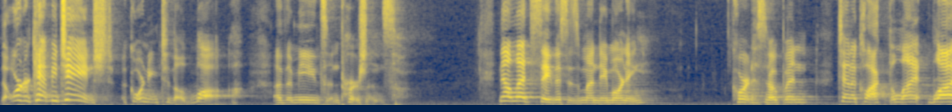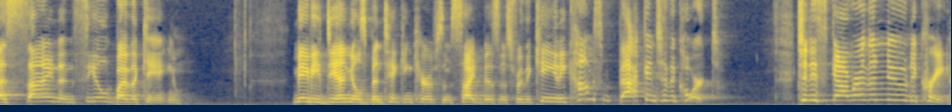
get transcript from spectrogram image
The order can't be changed according to the law of the Medes and Persians. Now, let's say this is Monday morning. Court is open. 10 o'clock, the law is signed and sealed by the king. Maybe Daniel's been taking care of some side business for the king, and he comes back into the court to discover the new decree.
